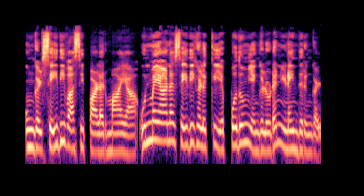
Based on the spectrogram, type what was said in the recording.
உங்கள் செய்தி வாசிப்பாளர் மாயா. உண்மையான செய்திகளுக்கு எப்போதும் எங்களுடன் இணைந்திருங்கள்.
